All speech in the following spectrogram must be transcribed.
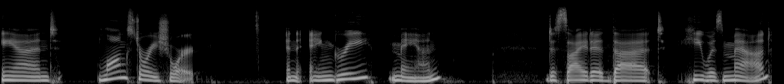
And long story short, an angry man decided that he was mad,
